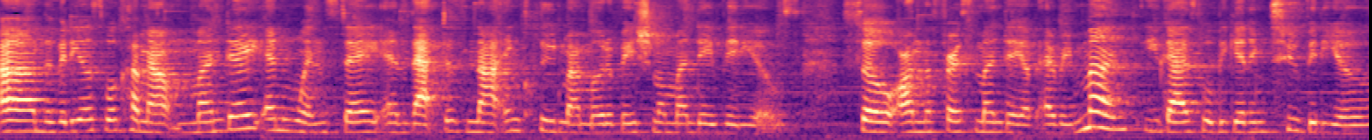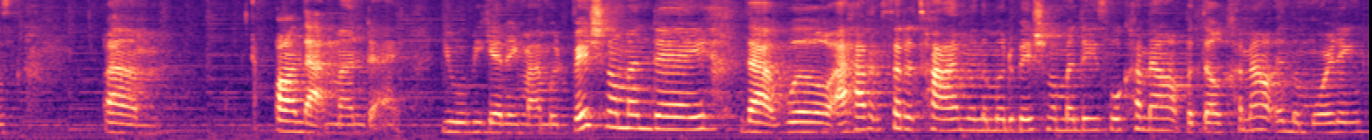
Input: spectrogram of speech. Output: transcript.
Um, the videos will come out Monday and Wednesday, and that does not include my Motivational Monday videos. So on the first Monday of every month, you guys will be getting two videos um, on that Monday you will be getting my motivational monday that will i haven't set a time when the motivational mondays will come out but they'll come out in the morning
